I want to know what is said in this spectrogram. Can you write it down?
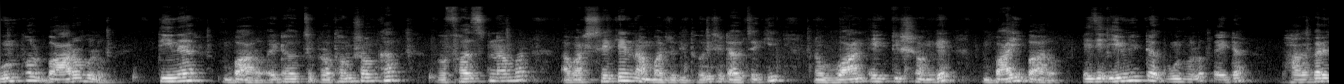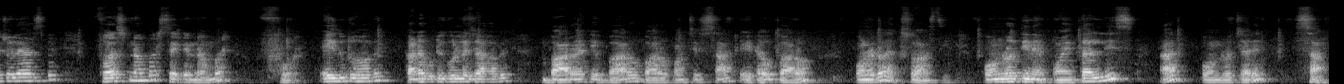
গুণফল বারো হলো, তিনের বারো, এটা হচ্ছে প্রথম সংখ্যা ফার্স্ট নাম্বার আবার সেকেন্ড নাম্বার যদি ধরি, সেটা হচ্ছে কি? ওয়ান এইটটির সঙ্গে বাই বারো। এই যে ইউনিটটা গুণ হলো, এইটা ভাগাকারে চলে আসবে। First number second number four এই দুটো হবে। কাটাকুটি করলে যা হবে? বারো একে বারো বারো পাঁচে ষাট, এটাও বারো, পনেরো একশো আশি। পনেরো তিনে পঁয়তাল্লিশ আর পনেরো চারে ষাট।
